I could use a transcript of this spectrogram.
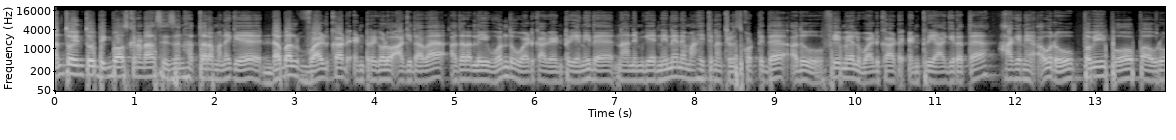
ಅಂತೂ ಇಂತೂ ಬಿಗ್ ಬಾಸ್ ಕನ್ನಡ ಸೀಸನ್ ಹತ್ತರ ಮನೆಗೆ ಡಬಲ್ ವೈಲ್ಡ್ ಕಾರ್ಡ್ ಎಂಟ್ರಿಗಳು ಆಗಿದ್ದಾವೆ. ಅದರಲ್ಲಿ ಒಂದು ವೈಲ್ಡ್ ಕಾರ್ಡ್ ಎಂಟ್ರಿ ಏನಿದೆ, ನಾನು ನಿಮಗೆ ನಿನ್ನೆನೆ ಮಾಹಿತಿನ ತಿಳಿಸ್ಕೊಟ್ಟಿದ್ದೆ. ಅದು ಫೀಮೇಲ್ ವೈಲ್ಡ್ ಕಾರ್ಡ್ ಎಂಟ್ರಿ ಆಗಿರುತ್ತೆ. ಹಾಗೆಯೇ ಅವರು ಪವಿ ಪೋಪ ಅವರು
